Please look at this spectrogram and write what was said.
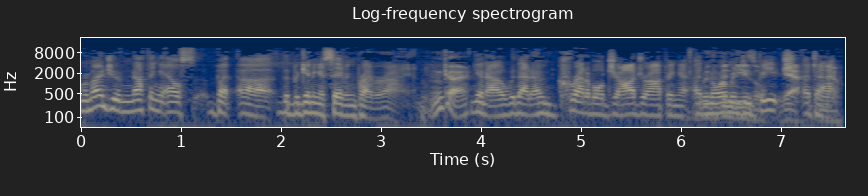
reminds you of nothing else but uh, the beginning of Saving Private Ryan. Okay. You know, with that incredible jaw dropping uh, Normandy Beach Yeah, I attack.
